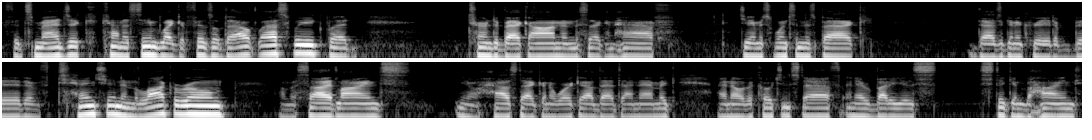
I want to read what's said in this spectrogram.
Fitzmagic kind of seemed like it fizzled out last week, but turned it back on in the second half. Jameis Winston is back. That's going to create a bit of tension in the locker room, on the sidelines. You know, how's that going to work out, that dynamic? I know the coaching staff and everybody is sticking behind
